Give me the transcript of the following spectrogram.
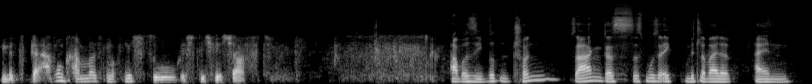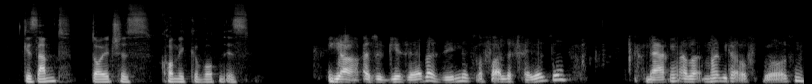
mit Werbung haben wir es noch nicht so richtig geschafft. Aber Sie würden schon sagen, dass das Mosaik mittlerweile ein gesamt deutsches Comic geworden ist. Ja, also wir selber sehen das auf alle Fälle so, merken aber immer wieder auf Börsen,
